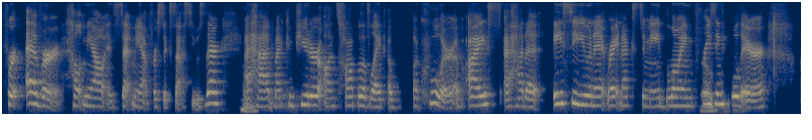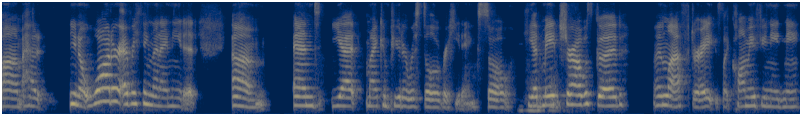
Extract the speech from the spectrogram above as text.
forever help me out and set me up for success. He was there. I had my computer on top of like a, a cooler of ice. I had a AC unit right next to me blowing freezing cold air. Um, I had, you know, water, everything that I needed. Um, and yet my computer was still overheating. So he had made sure I was good and left, right? He's like, call me if you need me.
